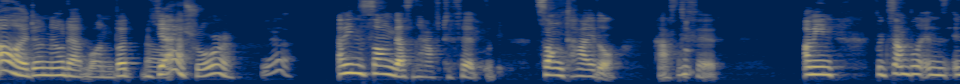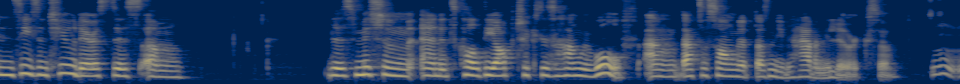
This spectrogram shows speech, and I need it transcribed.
Oh, I don't know that one, but Oh. yeah, sure. Yeah. I mean, the song doesn't have to fit. The song title has to fit. I mean, for example, in in season two, there's this um this mission, and it's called "The Object Is a Hungry Wolf," and that's a song that doesn't even have any lyrics. So Mm.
